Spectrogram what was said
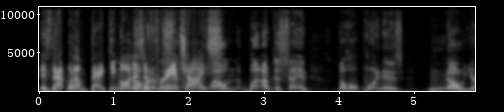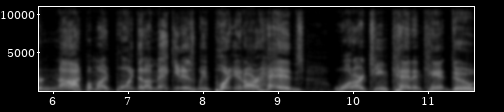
is that what I'm banking on No, as but a I'm franchise? well, n- but I'm just saying the whole point is no, you're not. But my point that I'm making is we put in our heads what our team can and can't do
